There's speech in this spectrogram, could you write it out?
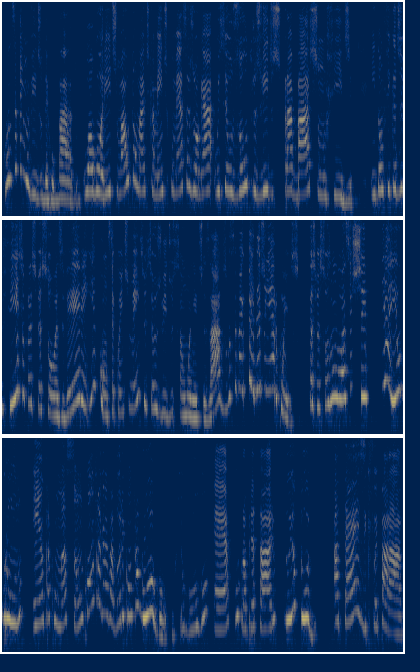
Quando você tem um vídeo derrubado, o algoritmo automaticamente começa a jogar os seus outros vídeos para baixo no feed. Então fica difícil para as pessoas verem e, consequentemente, se os seus vídeos são monetizados, você vai perder dinheiro com isso, as pessoas não vão assistir. E aí o Bruno entra com uma ação contra a gravadora e contra o Google, porque o Google é o proprietário do YouTube. A tese que foi parar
